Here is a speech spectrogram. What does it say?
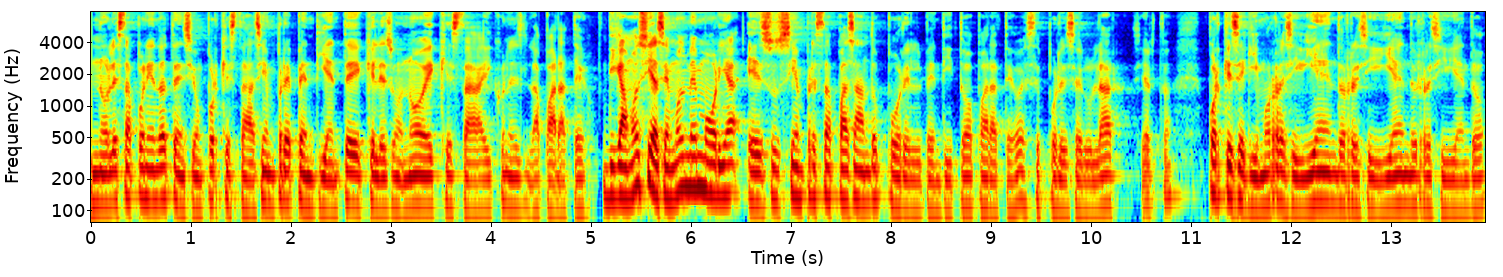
no le está poniendo atención porque está siempre pendiente de que le sonó, de que está ahí con el aparatejo. Digamos, si hacemos memoria, eso siempre está pasando por el bendito aparatejo, este, por el celular, ¿cierto? Porque seguimos recibiendo, recibiendo y recibiendo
